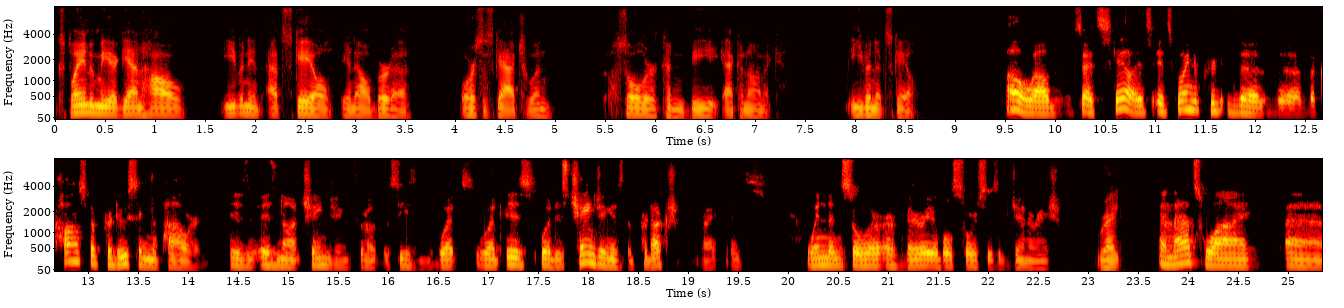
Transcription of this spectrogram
explain to me again how, even in, at scale in Alberta or Saskatchewan, solar can be economic, even at scale. Oh well, it's at scale. It's it's going to pro- the the the cost of producing the power is is not changing throughout the season. What's what is what is changing is the production, right? It's wind and solar are variable sources of generation. Right. And that's why uh,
